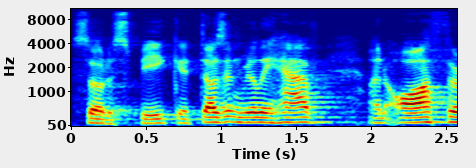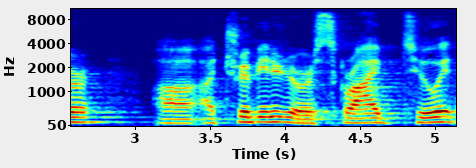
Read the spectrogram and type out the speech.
so to speak. It doesn't really have an author uh, attributed or ascribed to it.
